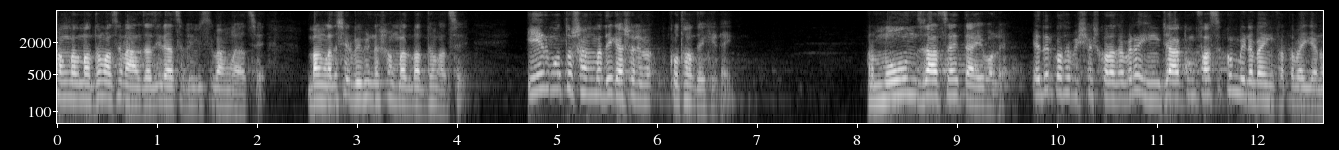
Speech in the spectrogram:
সংবাদ মাধ্যম আছে না, আল জাজিরা আছে, বিবিসি বাংলা আছে, বাংলাদেশের বিভিন্ন সংবাদ মাধ্যম আছে। এর মতো সাংবাদিক আসলে কোথাও দেখি নাই। মন যা চায় তাই বলে। এদের কথা বিশ্বাস করা যাবে না। ইংজা আকুম ফাসিকুম বিনা ব্যাং ফাতাবাই কেন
